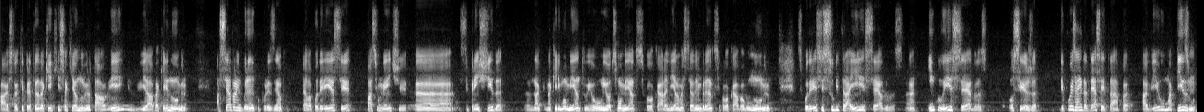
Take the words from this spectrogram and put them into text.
ah, estou interpretando aqui que isso aqui é o número tal e virava aquele número. A cédula em branco, por exemplo, ela poderia ser facilmente uh, se preenchida na, naquele momento ou em outros momentos, se colocar ali, era uma cédula em branco, se colocava algum número. Se poderia se subtrair cédulas, né? incluir cédulas, ou seja, depois ainda dessa etapa, havia o mapismo,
